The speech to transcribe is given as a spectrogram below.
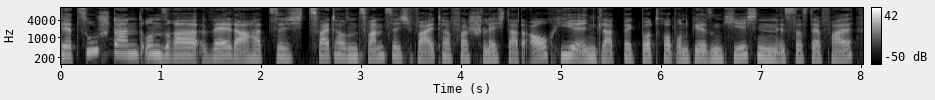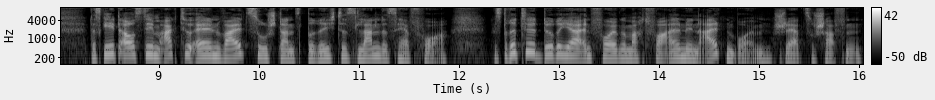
Der Zustand unserer Wälder hat sich 2020 weiter verschlechtert. Auch hier in Gladbeck, Bottrop und Gelsenkirchen ist das der Fall. Das geht aus dem aktuellen Waldzustandsbericht des Landes hervor. Das dritte Dürrejahr in Folge macht vor allem den alten Bäumen schwer zu schaffen.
